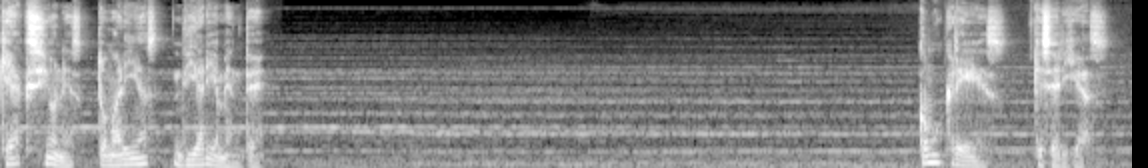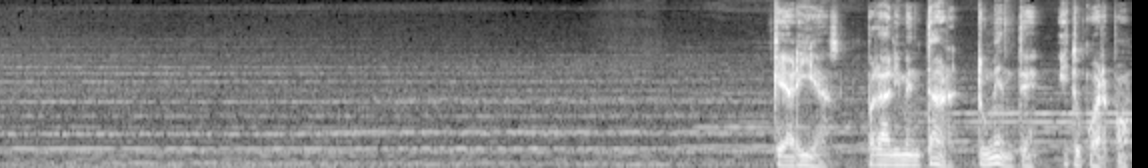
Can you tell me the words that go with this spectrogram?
¿Qué acciones tomarías diariamente? ¿Cómo crees que serías? ¿Qué harías para alimentar tu mente y tu cuerpo?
